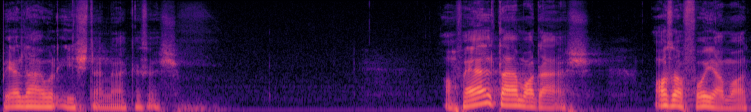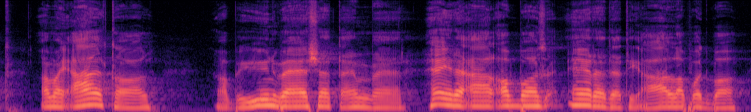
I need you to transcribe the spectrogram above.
Például Istennel közös. A feltámadás az a folyamat, amely által a bűnbe esett ember helyre áll abba az eredeti állapotba,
